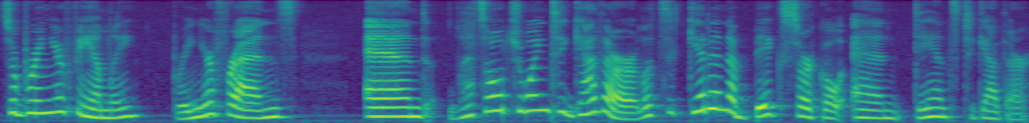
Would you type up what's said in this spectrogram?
So bring your family, bring your friends, and let's all join together. Let's get in a big circle and dance together.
